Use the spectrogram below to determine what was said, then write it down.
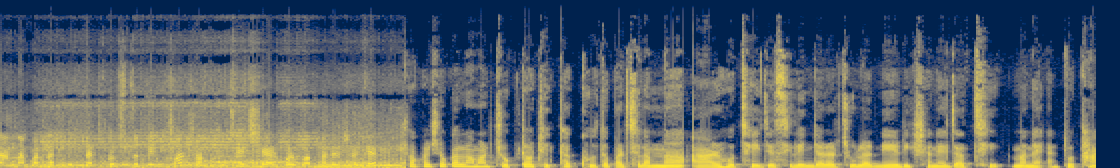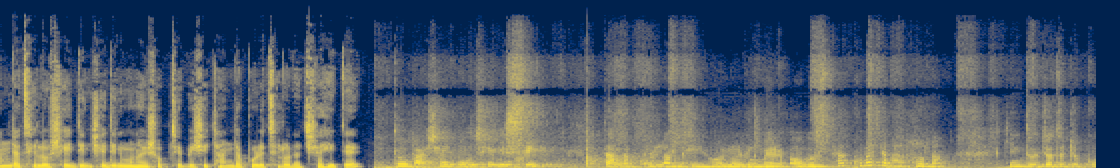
রান্না বান্নার টুকটাক প্রস্তুতি নিবা সবকিছুই শেয়ার করব আপনাদের সাথে। সকাল সকাল আমার চোখটাও ঠিকঠাক খুলতে পারছিলাম না আর হচ্ছে এই যে সিলিন্ডার আর চুলা নিয়ে রিক্সা নিয়ে যাচ্ছি মানে এত ঠান্ডা ছিল সেই দিন। সেদিন মনে হয় সবচেয়ে বেশি ঠান্ডা পড়েছিল রাজশাহীতে। তো বাসায় পৌঁছে গেছি তালা খুললাম এই হলো রুমের অবস্থা। খুব একটা ভালো না কিন্তু যতটুকু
